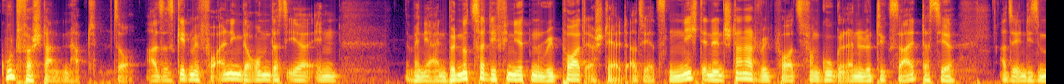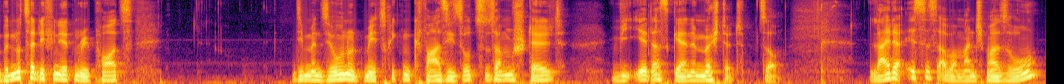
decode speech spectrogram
gut verstanden habt. So, also es geht mir vor allen Dingen darum, dass ihr in wenn ihr einen benutzerdefinierten Report erstellt, also jetzt nicht in den Standard-Reports von Google Analytics seid, dass ihr also in diesen benutzerdefinierten Reports Dimensionen und Metriken quasi so zusammenstellt, wie ihr das gerne möchtet. So. Leider ist es aber manchmal so,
